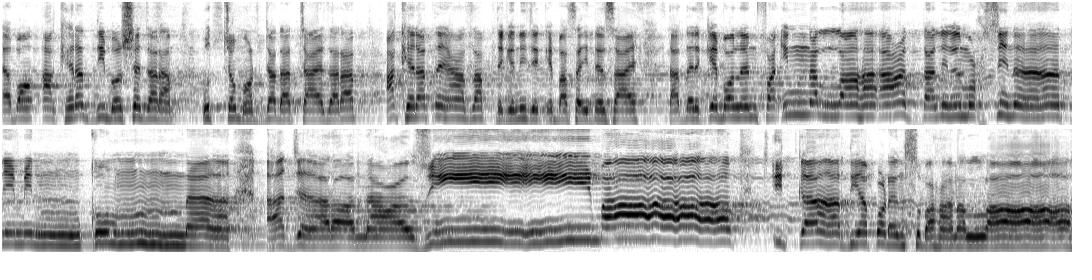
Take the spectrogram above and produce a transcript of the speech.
এবং আখেরাত দিবসে যারা উচ্চ মর্যাদা চায়, যারা আখেরাতে আজাব থেকে নিজেকে বাঁচাইতে চায়, তাদেরকে বলেন ফা ইন্নাল্লাহ আ'তালিল মুহসিনাতি মিনকুন্না আজরান আযীমা। চিৎকার দিয়া পড়েন, সুবহানাল্লাহ।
